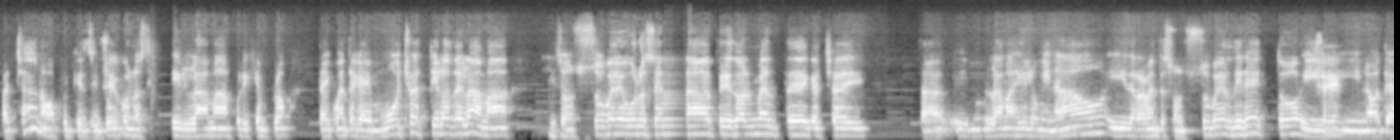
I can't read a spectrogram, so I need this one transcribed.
fachada, ¿no? Porque si tú Sí. conoces lamas, por ejemplo, te das cuenta que hay muchos estilos de lama y son súper evolucionados espiritualmente, ¿cachai? O sea, y lamas iluminados y de repente son súper directos y, Sí. y no te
